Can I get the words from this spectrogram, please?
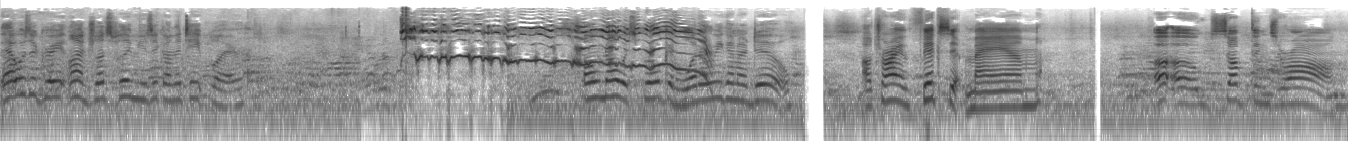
That was a great lunch. Let's play music on the tape player. Oh no, it's broken. What are we gonna do? I'll try and fix it, ma'am. Uh-oh, something's wrong.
